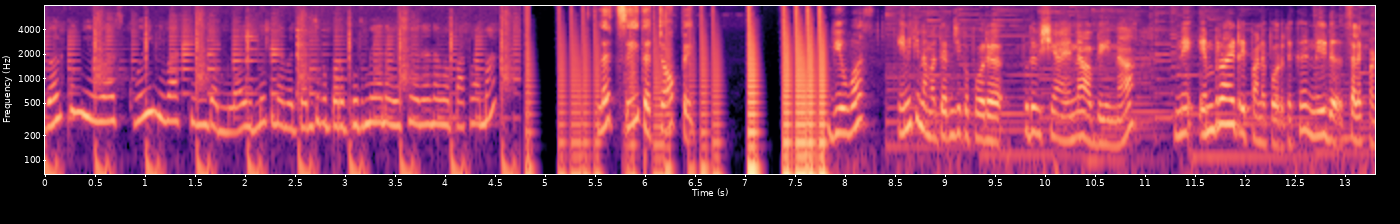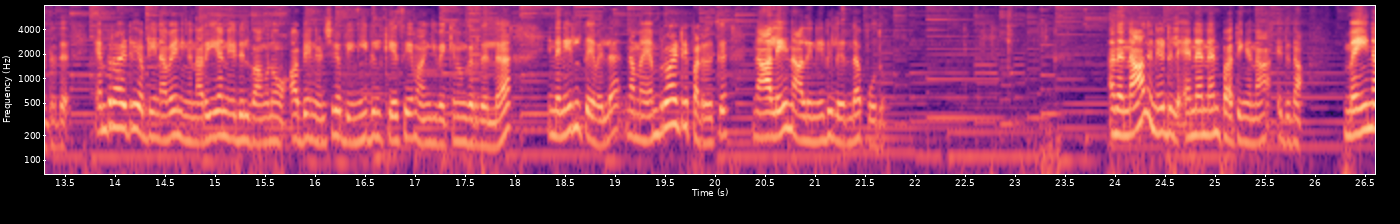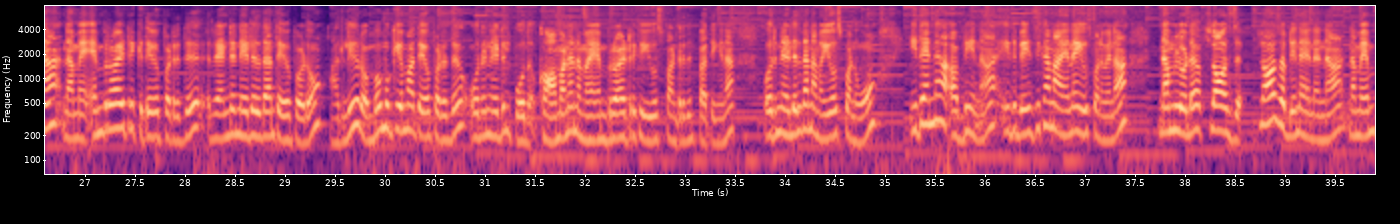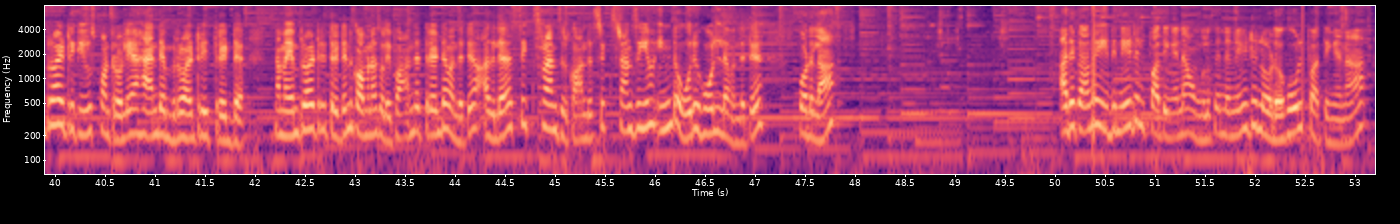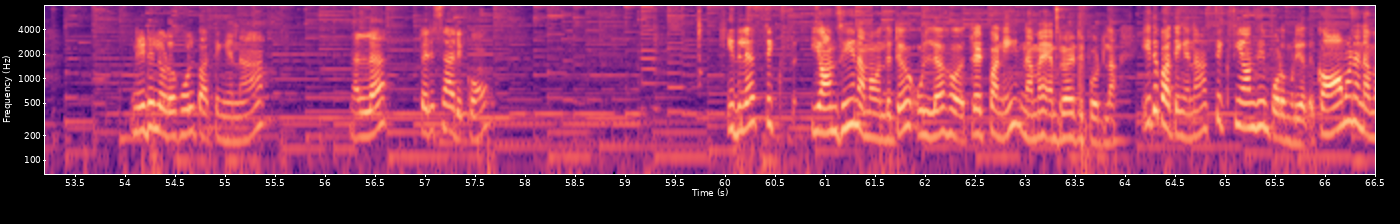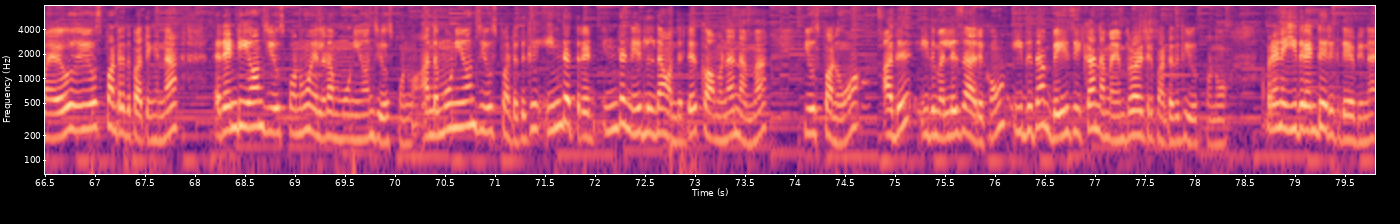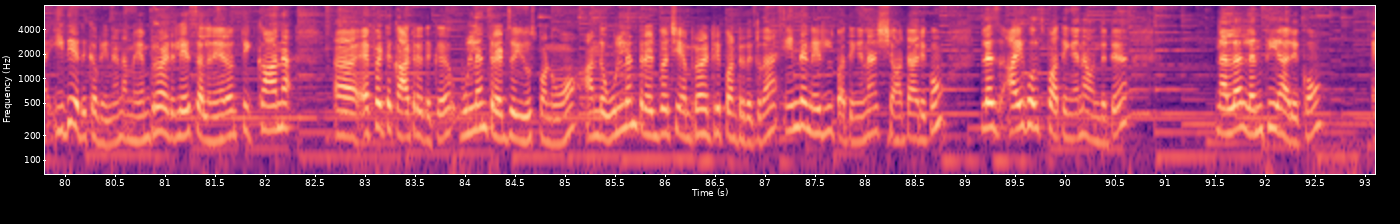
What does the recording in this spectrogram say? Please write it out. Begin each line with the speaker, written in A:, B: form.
A: Welcome viewers queen Nivas கிங்டமில் இன்றைக்கி நம்ம தெரிஞ்சுக்க போகிற புதுமையான விஷயம் என்ன நம்ம பார்க்கலாமா?
B: Let's see the topic. Viewers இன்னைக்கு நம்ம தெரிஞ்சுக்க போகிற புது விஷயம் என்ன அப்படின்னா எம்ப்ராய்டரி பண்ண போகிறதுக்கு நீடில் செலக்ட் பண்ணுறது எம்ப்ராய்டரி அப்படின்னாவே நீங்கள் நிறைய நீடில் வாங்கணும் அப்படின்னு நினச்சி அப்படி நீடில் கேஸே வாங்கி வைக்கணுங்கிறது இல்லை. இந்த நீடில் தேவையில்லை. நம்ம எம்ப்ராய்டரி பண்ணுறதுக்கு நாலே நாலு நீடில் இருந்தால் போதும். அந்த நாலு நீடில் என்னென்னு பார்த்தீங்கன்னா இதுதான். மெயினாக நம்ம எம்ப்ராய்டரிக்கு தேவைப்படுறது ரெண்டு நெடில் தான் தேவைப்படும். அதுலேயும் ரொம்ப முக்கியமாக தேவைப்படுறது ஒரு நெடில் போதும். காமனாக நம்ம எம்ப்ராய்டரிக்கு யூஸ் பண்ணுறதுன்னு பார்த்தீங்கன்னா ஒரு நெடில் தான் நம்ம யூஸ் பண்ணுவோம். இது என்ன அப்படின்னா இது பேசிக்காக நான் என்ன யூஸ் பண்ணுவேன்னா நம்மளோட ஃப்ளாஸ் ஃப்ளாஸ் அப்படின்னா என்னென்னா நம்ம எம்ப்ராய்டரிக்கு யூஸ் பண்ணுறோம் இல்லையா? ஹேண்ட் எம்ப்ராய்டரி த்ரெட் நம்ம எம்ப்ராய்டரி த்ரெட்னு காமனாக சொல்லிப்போம். அந்த த்ரெட்டை வந்துட்டு அதில் சிக்ஸ் ஸ்ட்ரான்ஸ் இருக்கும். அந்த சிக்ஸ் ஸ்ட்ரான்ஸையும் இந்த ஒரு ஹோலில் வந்துட்டு போடலாம். அதுக்காக இது நீடில் பார்த்தீங்கன்னா உங்களுக்கு இந்த நீடிலோட ஹோல் பார்த்தீங்கன்னா நீடிலோட ஹோல் பார்த்தீங்கன்னா நல்லா பெருசாக இருக்கும். இதில் சிக்ஸ் யான்ஸையும் நம்ம வந்துட்டு உள்ள த்ரெட் பண்ணி நம்ம எம்ப்ராய்டரி போடலாம். இது பார்த்திங்கன்னா சிக்ஸ் யான்ஸையும் போட முடியாது. காமனாக நம்ம யூஸ் பண்ணுறது பார்த்தீங்கன்னா ரெண்டு யான்ஸ் யூஸ் பண்ணுவோம் இல்லைனா மூணு யான்ஸ் யூஸ் பண்ணுவோம். அந்த மூணு யான்ஸ் யூஸ் பண்ணுறதுக்கு இந்த த்ரெட் இந்த நீடில் தான் வந்துட்டு காமனாக நம்ம யூஸ் பண்ணுவோம். அது இது மெல்லிஸாக இருக்கும். இதுதான் பேசிக்காக நம்ம எம்ப்ராய்டரி பண்ணுறதுக்கு யூஸ் பண்ணுவோம். அப்புறம் என்ன இது ரெண்டு இருக்குது அப்படின்னா இது எதுக்கு அப்படின்னா நம்ம எம்ப்ராய்டரிலே சில நேரம் திக்கான எஃபெக்ட் காட்டுறதுக்கு உள்ளன் த்ரெட்ஸை யூஸ் பண்ணுவோம். அந்த உள்ளன் த்ரெட் வச்சு எம்ப்ராய்டரி பண்ணுறதுக்கு தான் இந்த நெடில் பார்த்தீங்கன்னா ஷார்ட்டாக இருக்கும். ப்ளஸ் ஐ ஹோல்ஸ் பார்த்தீங்கன்னா வந்துட்டு நல்லா லென்த்தியாக இருக்கும்.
